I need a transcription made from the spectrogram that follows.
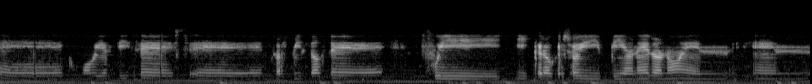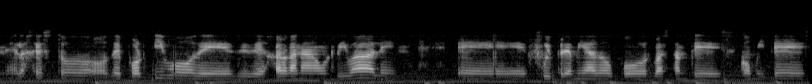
eh, como bien dices, eh, en 2012 fui y creo que soy pionero, ¿no? En, el gesto deportivo de, de, dejar ganar a un rival. En, eh, fui premiado por bastantes comités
